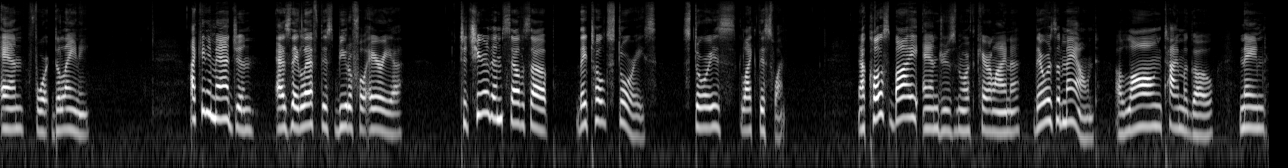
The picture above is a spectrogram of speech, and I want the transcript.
and Fort Delaney. I can imagine as they left this beautiful area, to cheer themselves up, they told stories, stories like this one. Now, close by Andrews, North Carolina, there was a mound a long time ago named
